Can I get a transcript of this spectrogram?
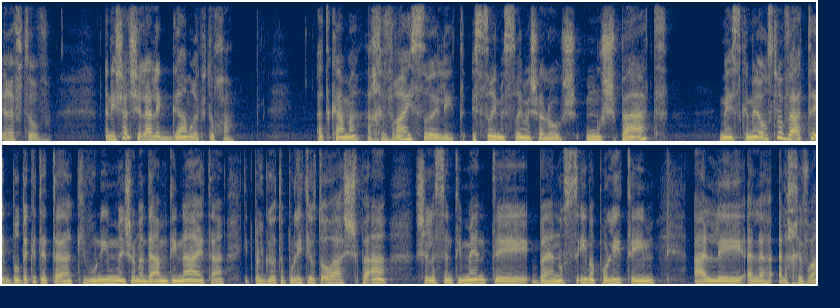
ערב טוב. אני אשאל שאלה לגמרי פתוחה. עד כמה החברה הישראלית 2023 מושפעת מהסכמי אוסלו, ואת אה, בודקת את הכיוונים של מדע המדינה, את ההתפלגויות הפוליטיות, או ההשפעה של הסנטימנט אה, בנושאים הפוליטיים על, אה, על, על החברה.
